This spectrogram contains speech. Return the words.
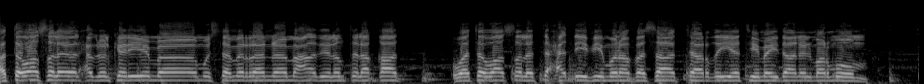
التواصل أيها الحفل الكريم مستمرا مع هذه الانطلاقات وتواصل التحدي في منافسات أرضية ميدان المرموم.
